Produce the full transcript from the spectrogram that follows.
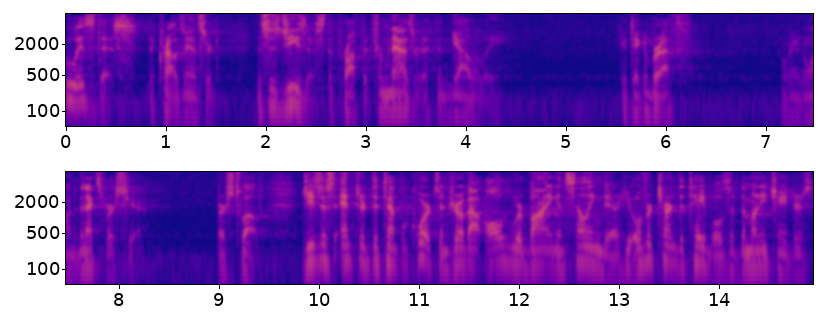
Who is this? The crowds answered, This is Jesus, the prophet from Nazareth in Galilee. Okay, take a breath. We're going to go on to the next verse here. Verse 12. Jesus entered the temple courts and drove out all who were buying and selling there. He overturned the tables of the money changers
